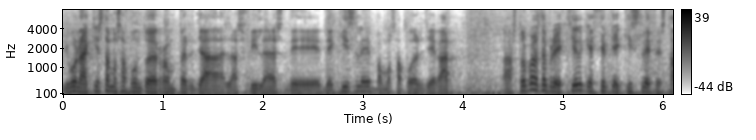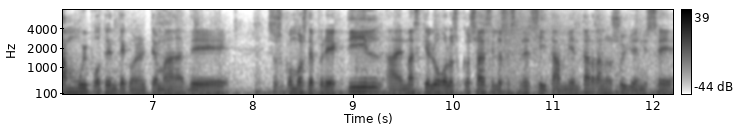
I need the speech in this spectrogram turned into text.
Y bueno, aquí estamos a punto de romper ya las filas de, Kislev, vamos a poder llegar a las tropas de proyectil, que decir que Kislev está muy potente con el tema de esos combos de proyectil, además que luego los Cosas y los Stressi también tardan lo suyo en irse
